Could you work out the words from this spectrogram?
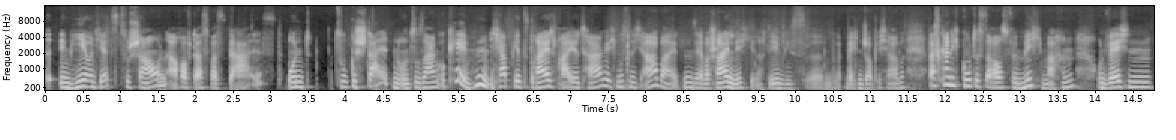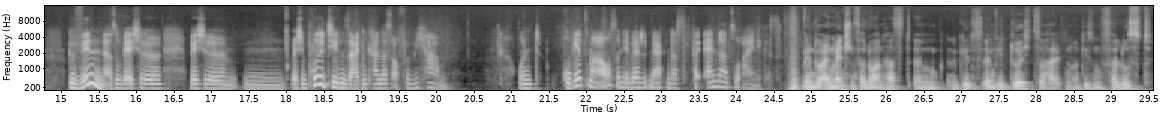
äh, im Hier und Jetzt zu schauen, auch auf das, was da ist und zu gestalten und zu sagen, okay, hm, ich habe jetzt drei freie Tage, ich muss nicht arbeiten, sehr wahrscheinlich, je nachdem, äh, welchen Job ich habe. Was kann ich Gutes daraus für mich machen und welchen Gewinn, also welche, welche, mh, welche positiven Seiten kann das auch für mich haben? Und probiert es mal aus und ihr werdet merken, das verändert so einiges. Wenn du einen Menschen verloren hast, ähm, gilt es irgendwie durchzuhalten und diesen Verlust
